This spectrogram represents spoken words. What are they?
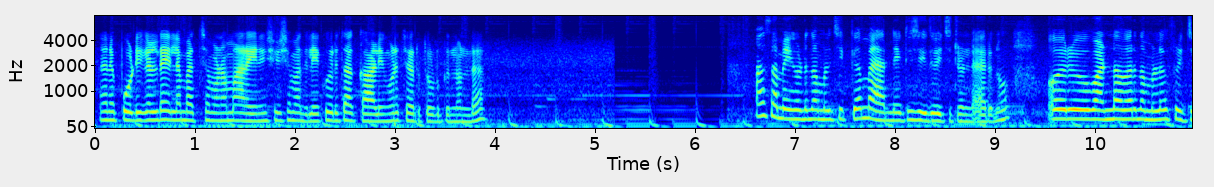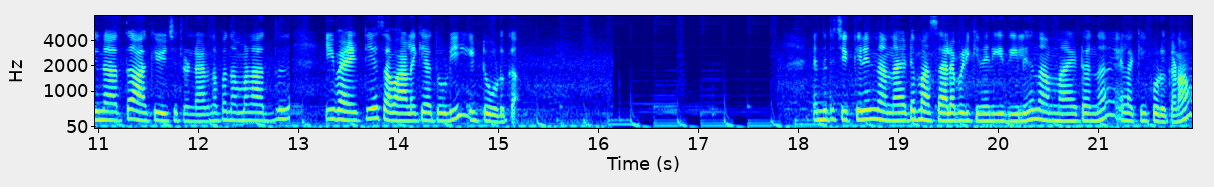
അങ്ങനെ പൊടികളുടെ എല്ലാം പച്ചമണം മാറിയതിന് ശേഷം അതിലേക്ക് ഒരു തക്കാളിയും കൂടെ ചേർത്ത് കൊടുക്കുന്നുണ്ട്. ആ സമയം കൊണ്ട് നമ്മൾ ചിക്കൻ മാരിനേറ്റ് ചെയ്ത് വെച്ചിട്ടുണ്ടായിരുന്നു. ഒരു വൺ അവർ നമ്മൾ ഫ്രിഡ്ജിനകത്ത് ആക്കി വെച്ചിട്ടുണ്ടായിരുന്നു. അപ്പോൾ നമ്മൾ അത് ഈ വഴറ്റിയ സവാളയ്ക്കകത്തൂടി ഇട്ട് കൊടുക്കാം. എന്നിട്ട് ചിക്കനിൽ നന്നായിട്ട് മസാല പിടിക്കുന്ന രീതിയിൽ നന്നായിട്ടൊന്ന് ഇളക്കി കൊടുക്കണം.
